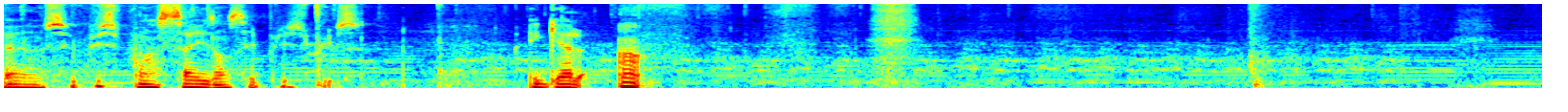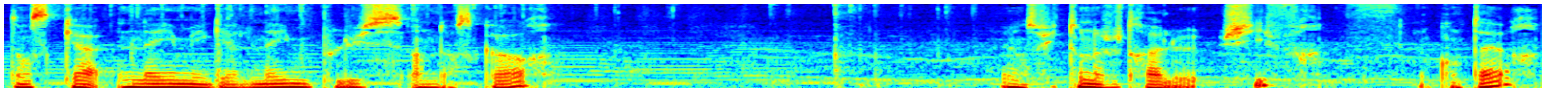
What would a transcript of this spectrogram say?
euh, c'est plus point size dans C++ égale 1 dans ce cas name égale name plus underscore. Et ensuite on ajoutera le chiffre le compteur.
